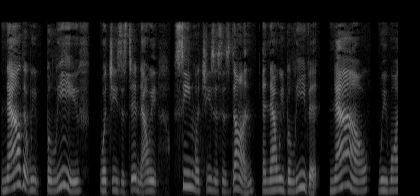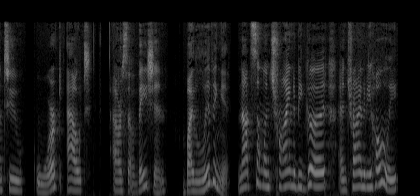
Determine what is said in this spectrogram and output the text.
Now that we believe what Jesus did, now we've seen what Jesus has done, and now we believe it, now we want to work out our salvation by living it. Not someone trying to be good and trying to be holy,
